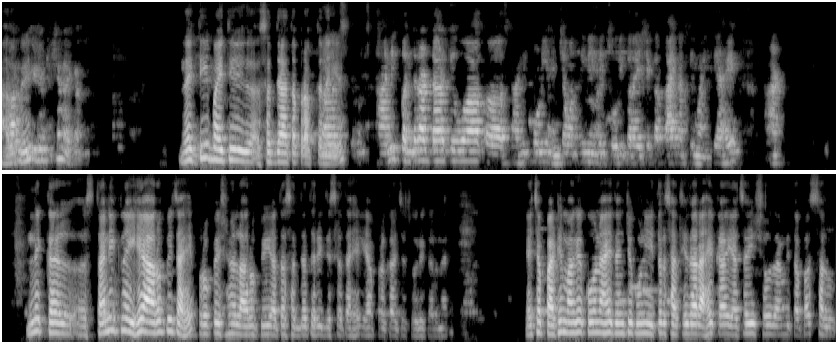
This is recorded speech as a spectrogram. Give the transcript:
आरोपी? इलेक्ट्रिशियन आहे का? नाही ती माहिती सध्या आता प्राप्त नाहीये. अं, स्थानिक कंत्राटदार किंवा स्थानिक कोणी यांच्या मदतीने हे चोरी करायचे का काय नक्की माहिती आहे? नाही क- स्थानिक नाही हे आरोपीच आहे. प्रोफेशनल आरोपी आता सध्या तरी दिसत आहे या प्रकारची चोरी करणारे. याच्या पाठीमागे कोण आहे? त्यांचे कोणी इतर साथीदार आहे का? याचाही शोध आम्ही तपास चालू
